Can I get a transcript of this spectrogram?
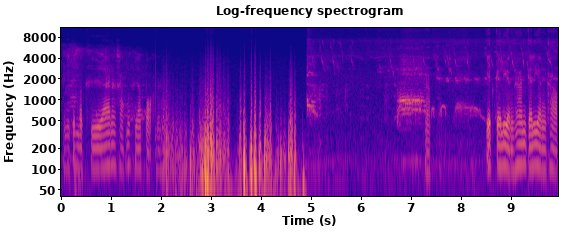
อันนี้เป็นมะเขือนะครับมะเขือเปาะนะครับ เฮ็ดกะเลียงห่านกะเลียงครับ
